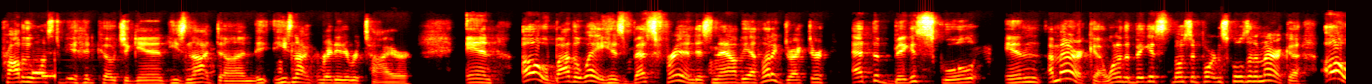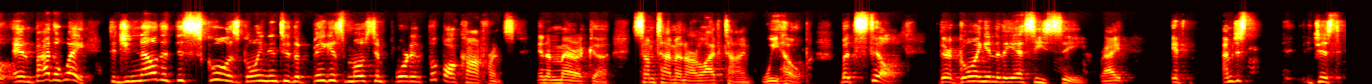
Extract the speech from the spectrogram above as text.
probably wants to be a head coach again. He's not done. He's not ready to retire. And oh, by the way, his best friend is now the athletic director at the biggest school in America, one of the biggest, most important schools in America. Oh, and by the way, did you know that this school is going into the biggest, most important football conference in America sometime in our lifetime? We hope. But still, they're going into the SEC, right? If I'm just, just,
